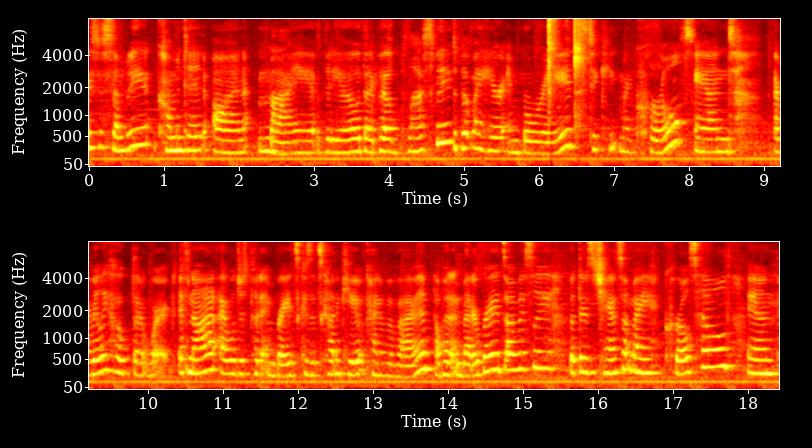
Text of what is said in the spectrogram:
Okay, so somebody commented on my video that I put up last week to put my hair in braids to keep my curls and I really hope that it worked. If not, I will just put it in braids because it's kind of cute, kind of a vibe. I'll put it in better braids, obviously, but there's a chance that my curls held and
